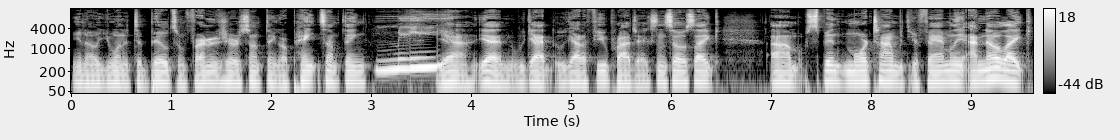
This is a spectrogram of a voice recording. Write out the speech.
you know, you wanted to build some furniture or something or paint something. me Yeah, yeah. And we got we got a few projects, and so it's like, um, spend more time with your family. I know, like,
